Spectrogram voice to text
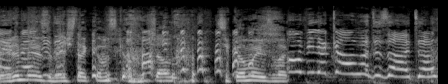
Derin mevzu 5 dakikamız kalmış ama çıkamayız bak. O bile kalmadı zaten.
